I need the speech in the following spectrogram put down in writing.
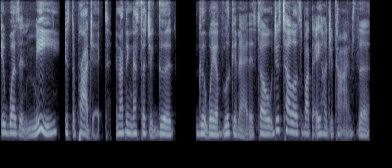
it wasn't me, it's the project. And I think that's such a good good way of looking at it. So just tell us about the 800 times. The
